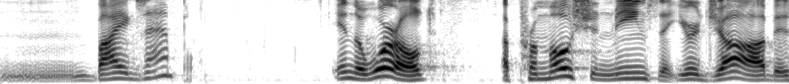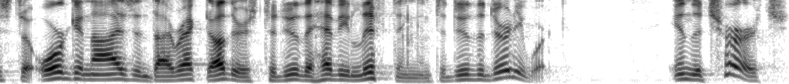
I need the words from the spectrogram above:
Mm, by example. In the world, a promotion means that your job is to organize and direct others to do the heavy lifting and to do the dirty work. In the church,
